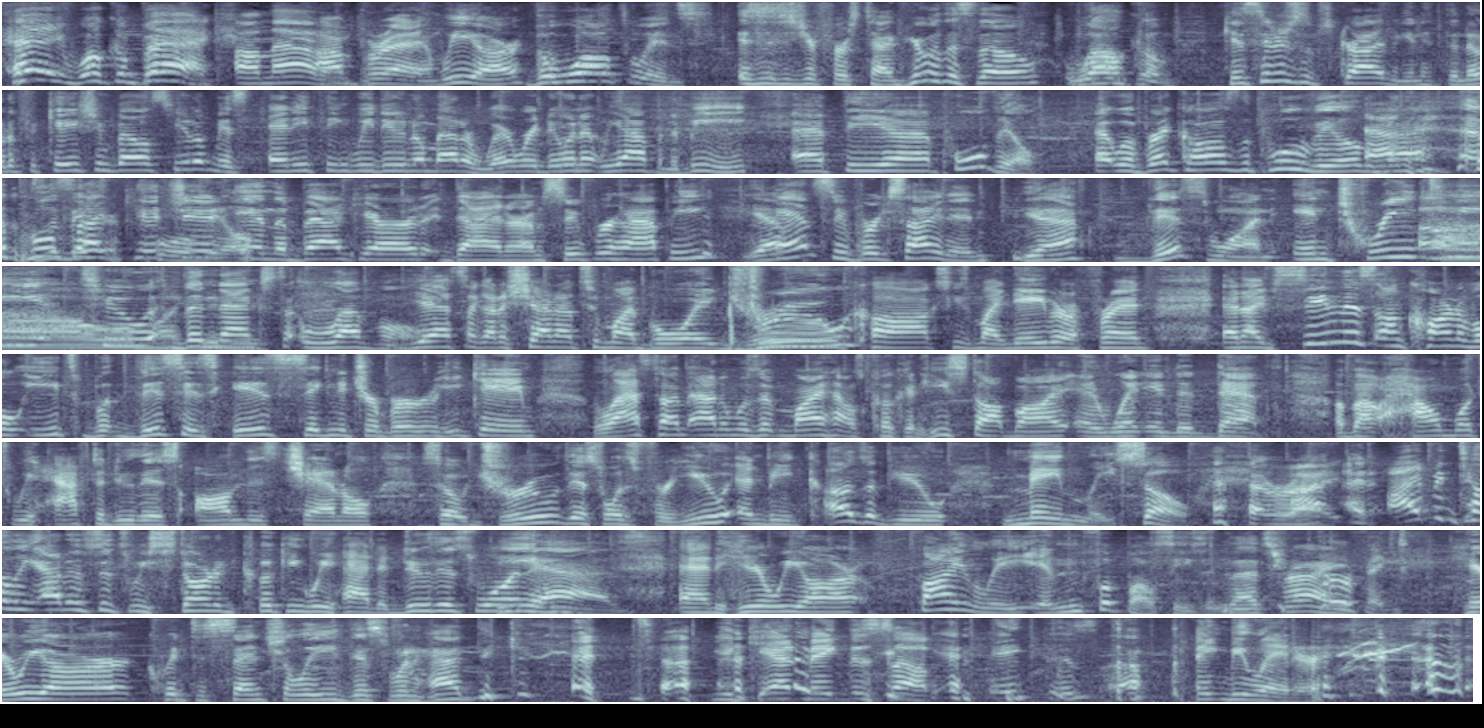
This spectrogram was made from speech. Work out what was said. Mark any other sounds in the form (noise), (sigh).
Hey, welcome back. I'm Adam. I'm Brett. And we are The Waltwins. If this is your first time here with us, though, Welcome. Consider subscribing and hit the notification bell so you don't miss anything we do, no matter where we're doing it. We happen to be At the uh, Poolville. At what Brett calls the Poolville, At uh, (laughs) the, the poolside beer kitchen Poolville. and the backyard diner. I'm super happy Yeah. and super excited. Yeah. This one intrigues Oh, me to the goodness. next level. Yes, I got a shout out to my boy Drew, Drew. Cox. He's my neighbor, a friend, and I've seen this on Carnival Eats, but this is his signature burger. He came last time Adam was at my house cooking. He stopped by and went into depth about how much we have to do this on this channel. So, Drew, this was for you, and because of you, mainly. So, (laughs) Right. I, and I've been telling Adam since we started cooking we had to do this one. He and- has. and here we are, finally in football season. That's right. Perfect. Here we are, quintessentially. This one had to get done. You can't make this (laughs) up. can't make this up. Thank me later. (laughs)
